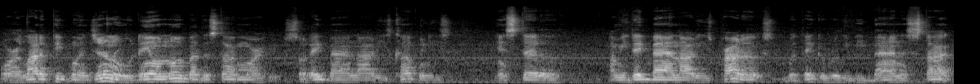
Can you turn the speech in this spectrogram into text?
or a lot of people in general, they don't know about the stock market. So they buying all these companies instead of, I mean, they buying all these products, but they could really be buying a stock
